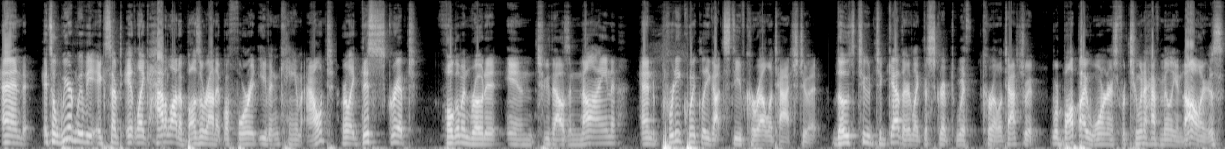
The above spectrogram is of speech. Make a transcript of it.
And it's a weird movie, except it like had a lot of buzz around it before it even came out. Or like this script, Fogelman wrote it in 2009 and pretty quickly got Steve Carell attached to it. Those two together, like the script with Carell attached to it, were bought by Warner's for two and a half million dollars,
